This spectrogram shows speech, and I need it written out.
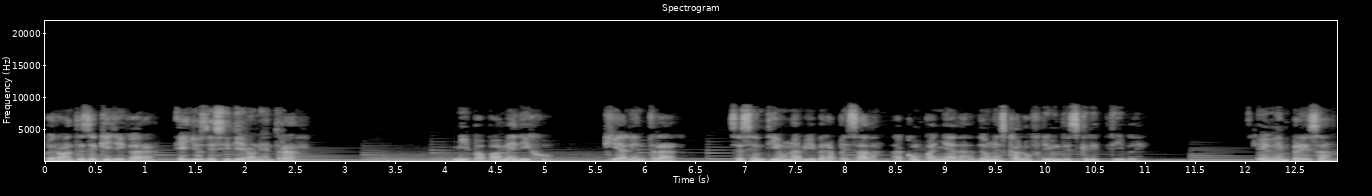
pero antes de que llegara, ellos decidieron entrar. Mi papá me dijo que al entrar se sentía una vibra pesada acompañada de un escalofrío indescriptible. En la empresa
